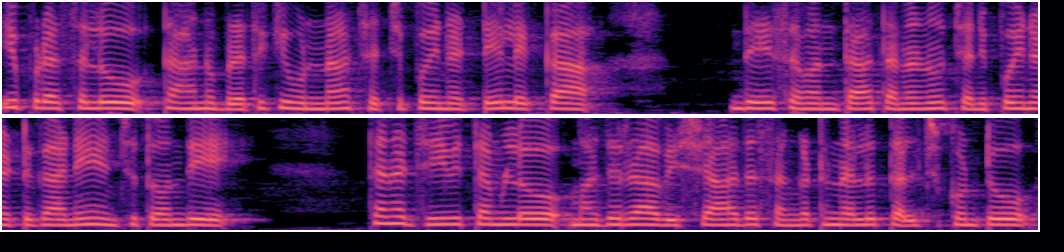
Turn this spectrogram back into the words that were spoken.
ఇప్పుడు అసలు తాను బ్రతికి ఉన్నా చచ్చిపోయినట్టే లెక్క దేశమంతా తనను చనిపోయినట్టుగానే ఎంచుతోంది. తన జీవితంలో మధుర విషాద సంఘటనలు తలుచుకుంటూ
